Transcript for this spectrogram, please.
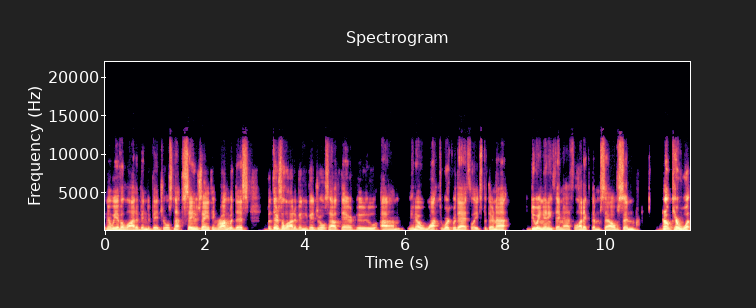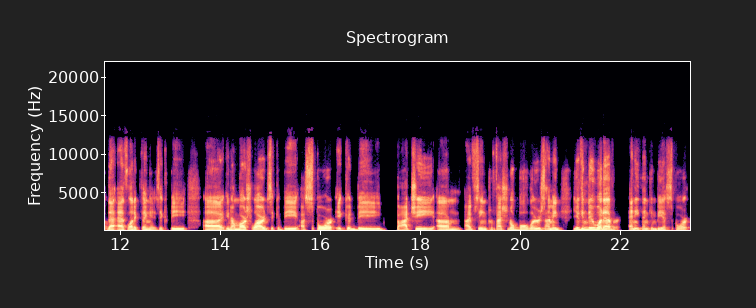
you know, we have a lot of individuals, not to say there's anything wrong with this, but there's a lot of individuals out there who, um, you know, want to work with athletes, but they're not doing anything athletic themselves. And I don't care what that athletic thing is. It could be, uh, you know, martial arts. It could be a sport. It could be bocce. Um, I've seen professional bowlers. I mean, you can do whatever. Anything can be a sport.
